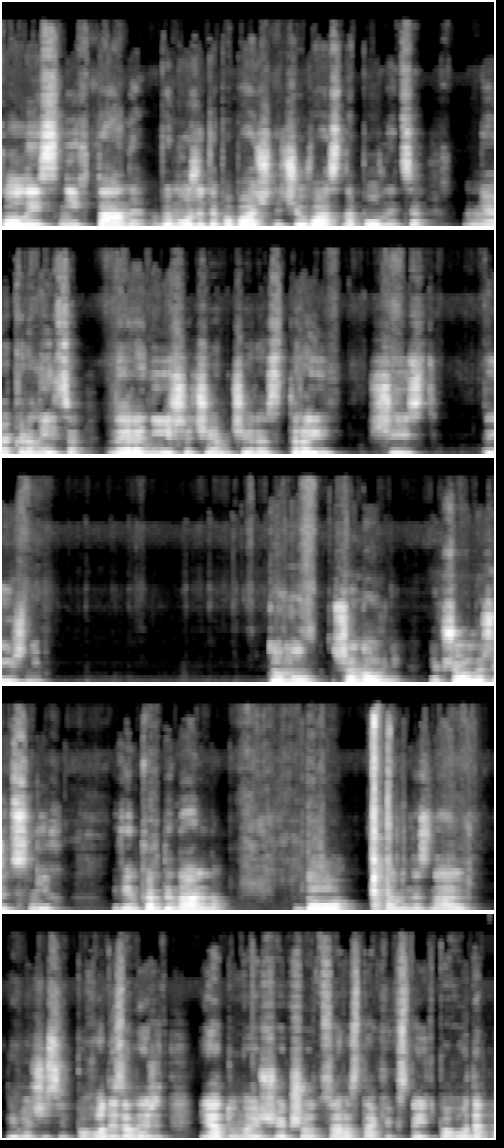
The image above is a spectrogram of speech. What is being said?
коли сніг тане, ви можете побачити, чи у вас наповниться е, криниця не раніше, ніж через 3-6 тижнів. Тому, шановні, якщо лежить сніг, він кардинально до, там, не знаю, дивлячись від погоди залежить. Я думаю, що якщо зараз так, як стоїть погода,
